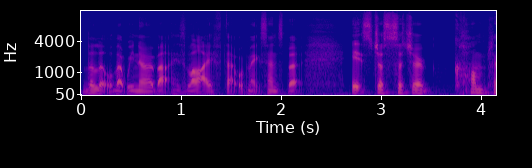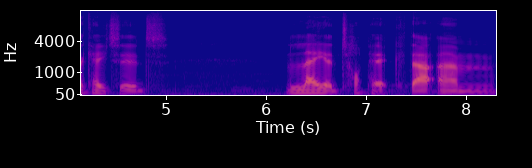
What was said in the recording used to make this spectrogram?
the little that we know about his life, that would make sense. But it's just such a complicated, layered topic that, um,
